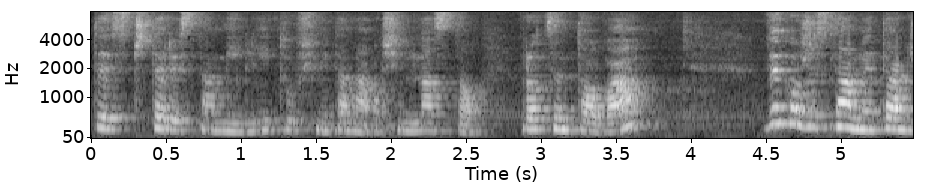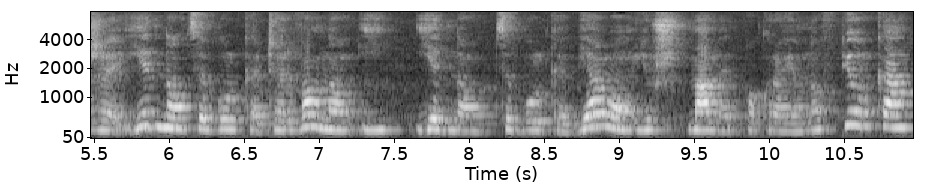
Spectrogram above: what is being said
to jest 400 ml, śmietana 18%. Wykorzystamy także jedną cebulkę czerwoną i jedną cebulkę białą. Już mamy pokrojoną w piórka.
